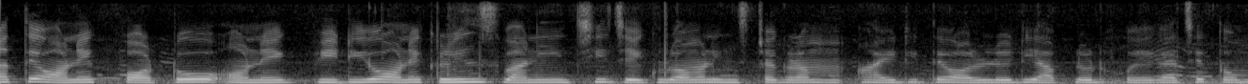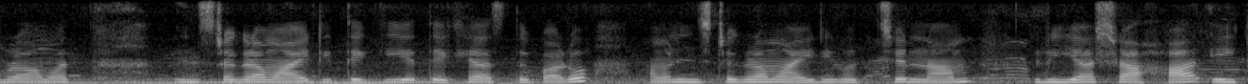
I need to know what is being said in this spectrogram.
মোহনাতে অনেক ফটো, অনেক ভিডিও, অনেক রিলস বানিয়েছি, যেগুলো আমার ইনস্টাগ্রাম আইডিতে অলরেডি আপলোড হয়ে গেছে। তোমরা আমার ইনস্টাগ্রাম আইডিতে গিয়ে দেখে আসতে পারো। আমার ইনস্টাগ্রাম আইডি হচ্ছে নাম Riya Saha eight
